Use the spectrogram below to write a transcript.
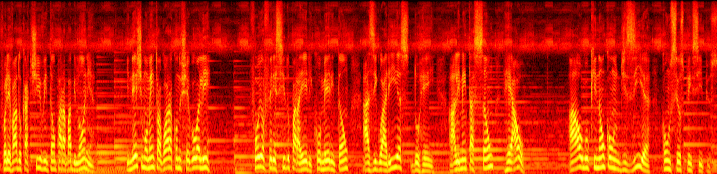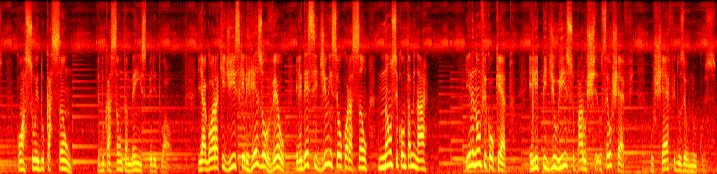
foi levado cativo então para a Babilônia e neste momento agora quando chegou ali, foi oferecido para ele comer então as iguarias do rei, a alimentação real, algo que não condizia com os seus princípios, com a sua educação, educação também espiritual. E agora que diz que ele resolveu, ele decidiu em seu coração não se contaminar. E ele não ficou quieto, ele pediu isso para o, o seu chefe, o chefe dos eunucos.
